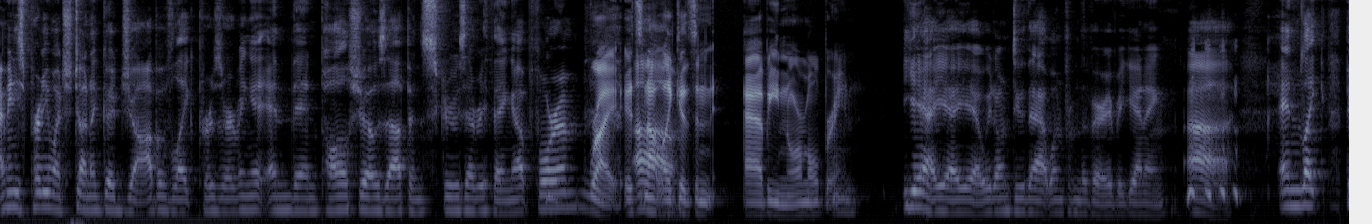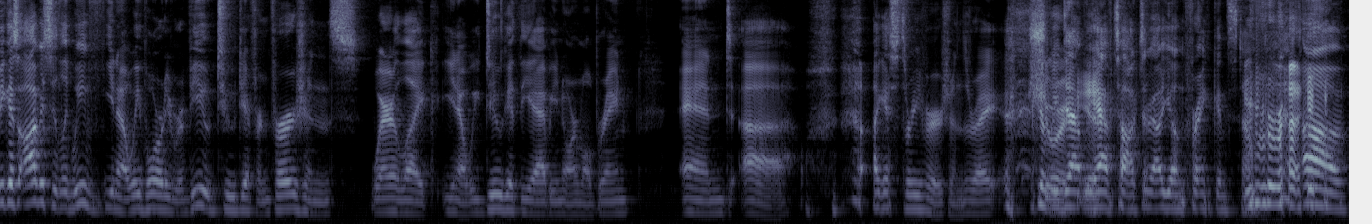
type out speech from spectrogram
i mean he's pretty much done a good job of like preserving it and then paul shows up and screws everything up for him Right. It's not like Um, it's an Abby normal brain. yeah, yeah, yeah. We don't do that one from the very beginning. Uh, and like because obviously like we've you know we've already reviewed two different versions where like you know we do get the Abby normal brain and uh I guess three versions, right Sure, we, da- we yeah. have talked about Young Frankenstein. right. Um,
